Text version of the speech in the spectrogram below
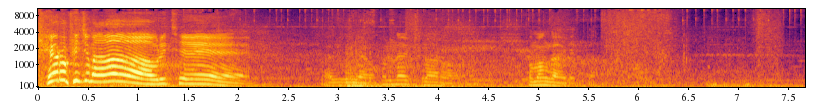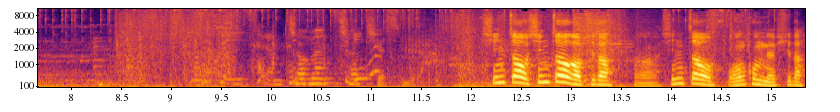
괴롭히지 마 우리 팀 아주 그냥 혼날 줄 알아 도망가야겠다. 신짜오 신짜오 갑시다 어 신짜오 원콤 냅시다.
